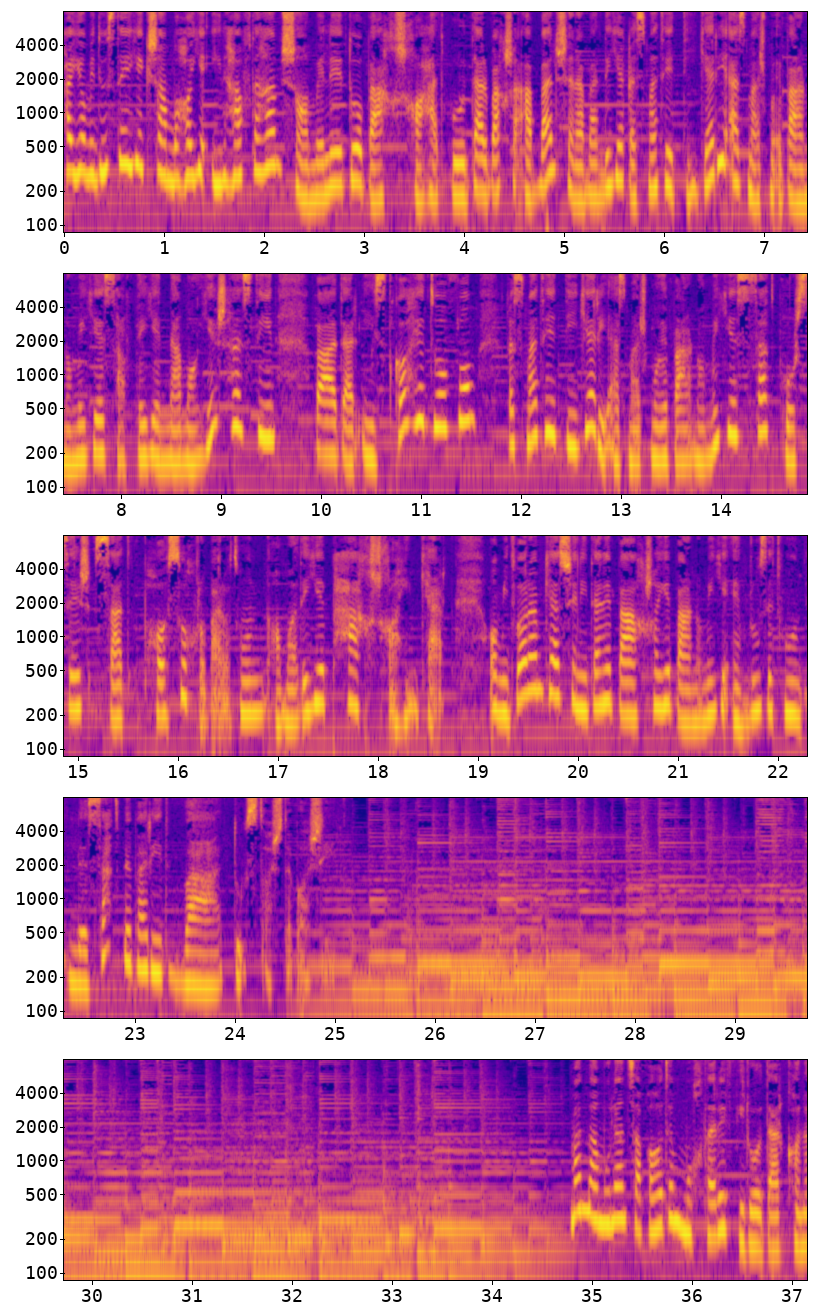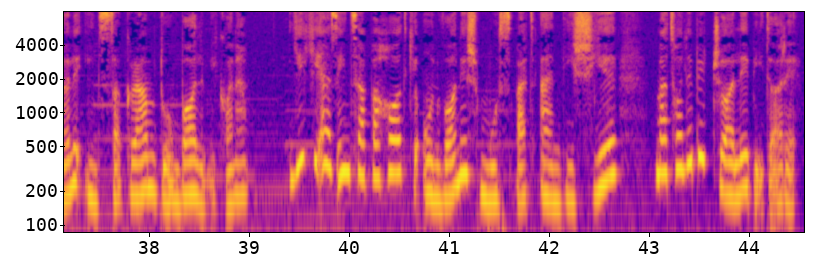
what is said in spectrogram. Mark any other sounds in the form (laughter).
پیام دوست یک شنبه های این هفته هم شامل دو بخش خواهد بود. در بخش اول شنونده قسمت دیگری از مجموع برنامه صفحه نمایش هستین و در ایستگاه دوم قسمت دیگری از مجموع برنامه 100 پرسش 100 پاسخ رو براتون آماده پخش خواهیم کرد. امیدوارم که از شنیدن بخش های برنامه امروزتون لذت ببرید و دوست داشته باشید. من معمولا صفحات مختلفی رو در کانال اینستاگرام دنبال می کنم یکی از این صفحات که عنوانش مثبت اندیشیه مطالب جالبی داره.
